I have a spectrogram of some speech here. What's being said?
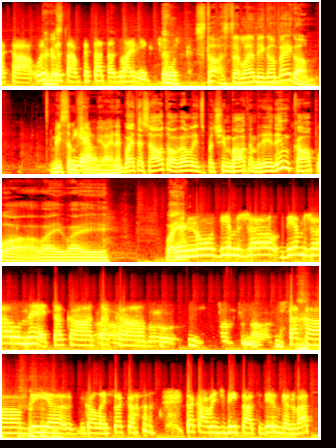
Tā kā uzskatām, ka tā tāda laimīga čūska. Stāsts ar laimīgām beigām. Visam Jā. šim, jā, ne? Vai tas auto vēl līdz pat šim baltam brīdim kalpo vai. vai... Vai Nu, diemžēl, diemžēl nē, tā kā, tā kā Tā kā bija, kā lai saka, tā kā viņš bija tāds diezgan vecs,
